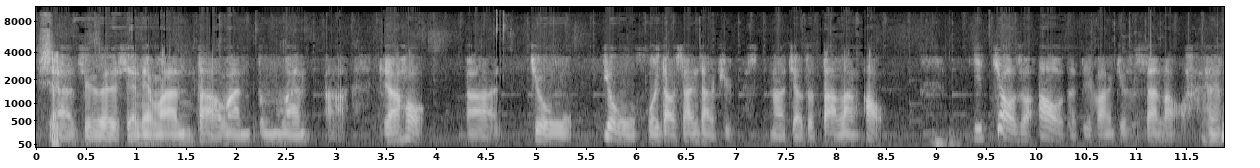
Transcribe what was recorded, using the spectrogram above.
是啊，就是咸田湾、大湾、东湾啊，然后啊，就又回到山上去，那叫做大浪澳。一叫做澳的地方就是山澳，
